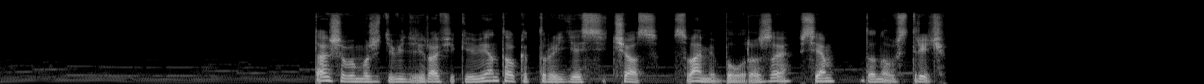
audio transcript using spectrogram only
Также вы можете видеть график ивентов, которые есть сейчас. С вами был Розе. Всем до новых встреч.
